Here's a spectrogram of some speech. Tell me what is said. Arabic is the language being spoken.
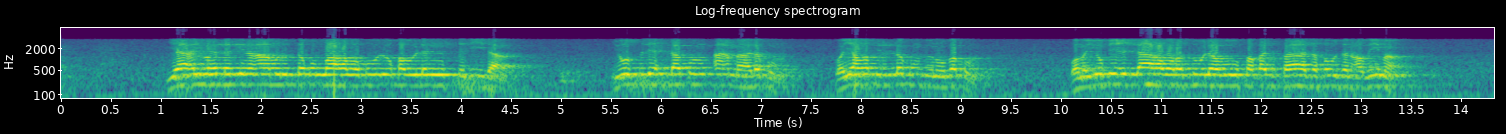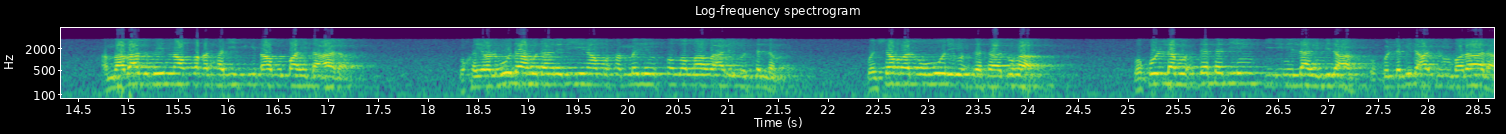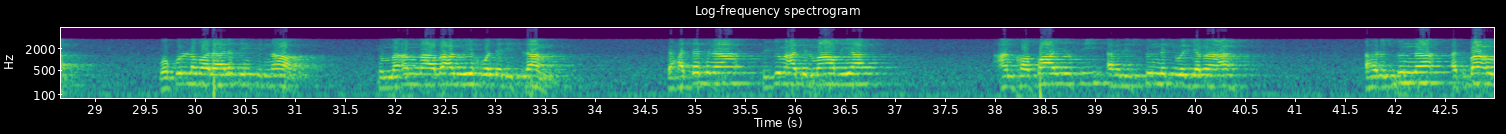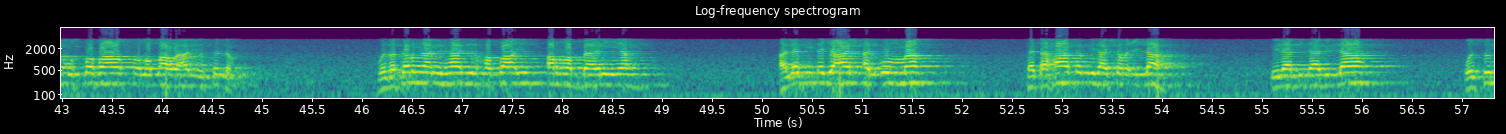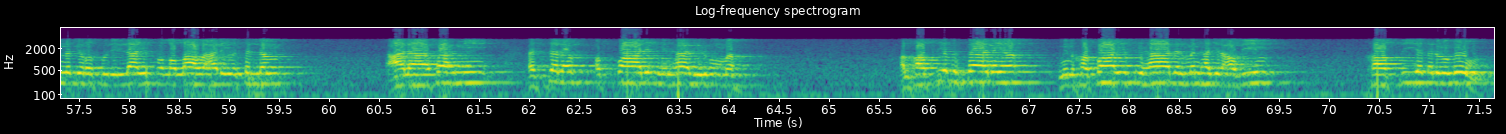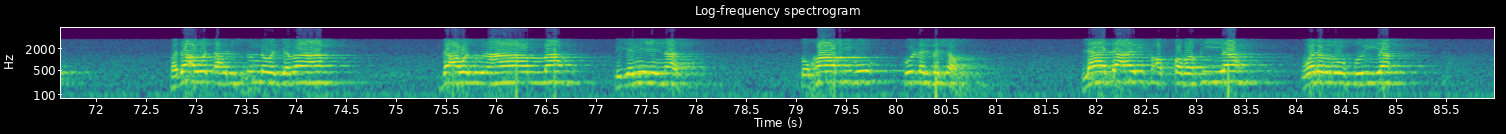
يا أيها الذين آمنوا اتقوا الله وقولوا قولا سديدا. يصلح لكم أعمالكم ويغفر لكم ذنوبكم. ومن يطع الله ورسوله فقد فاز فوزا عظيما. أما بعد فإن أصدق الحديث كتاب الله تعالى. وخير الهدى هدى نبينا محمد صلى الله عليه وسلم. وشر الأمور محدثاتها. وكل محدثة في دين الله بدعة وكل بدعة ضلالة. وكل ضلالة في النار. ثم أما بعد إخوة الإسلام تحدثنا في الجمعة الماضية عن خصائص أهل السنة والجماعة. أهل السنة أتباع المصطفى صلى الله عليه وسلم. وذكرنا من هذه الخصائص الربانية التي تجعل الأمة تتحاكم إلى شرع الله إلى كتاب الله وسنة رسول الله صلى الله عليه وسلم على فهم السلف الصالح من هذه الأمة. الخاصية الثانية من خصائص هذا المنهج العظيم خاصية العموم. فدعوة أهل السنة والجماعة دعوة عامة لجميع الناس. تخاطب كل البشر. لا تعرف الطبقية ولا العنصرية.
